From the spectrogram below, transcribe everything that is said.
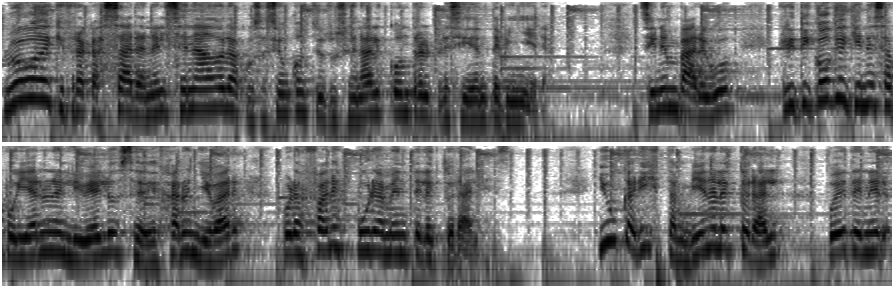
luego de que fracasara en el Senado la acusación constitucional contra el presidente Piñera. Sin embargo, criticó que quienes apoyaron el libelo se dejaron llevar por afanes puramente electorales. Y un cariz también electoral puede tener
